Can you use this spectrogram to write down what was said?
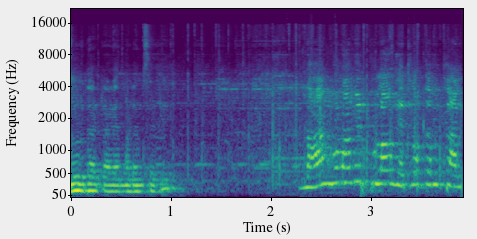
जोरदार टाळ्या मॅडमसाठी. लहान मुलांनी पुलाव घेतला तरी चालेल.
